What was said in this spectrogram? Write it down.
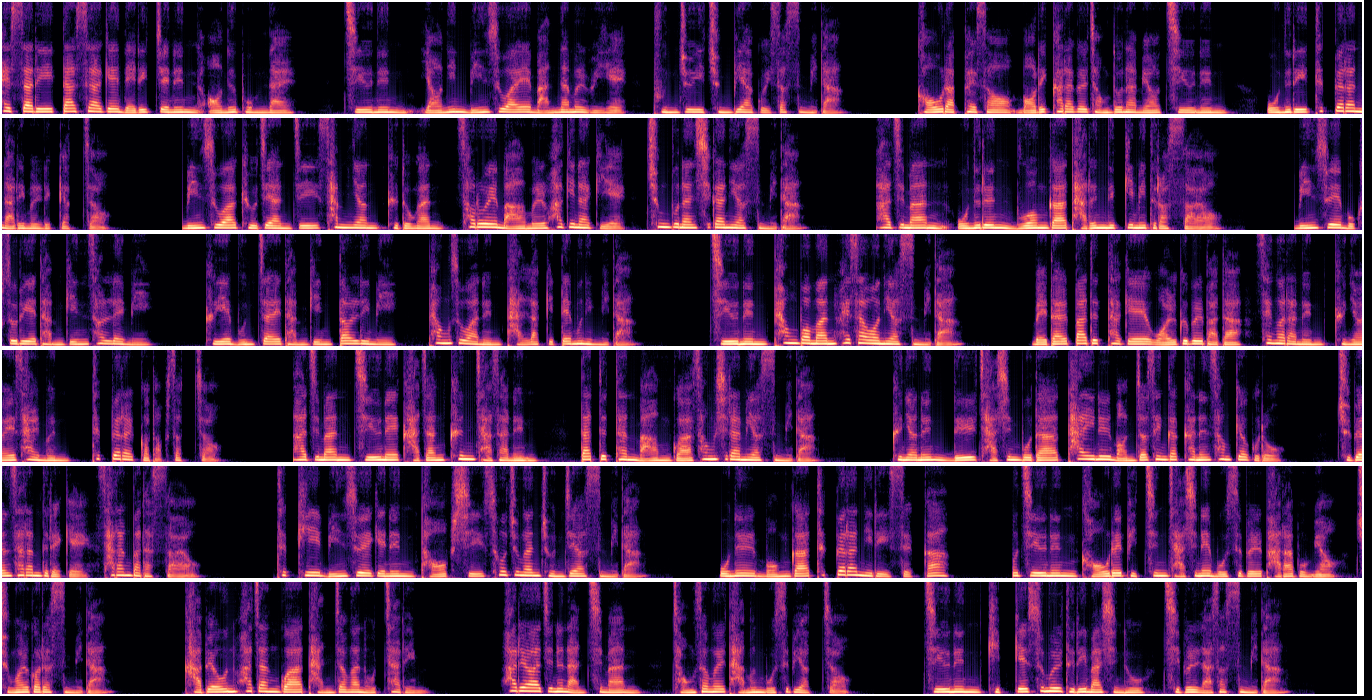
햇살이 따스하게 내리쬐는 어느 봄날, 지은은 연인 민수와의 만남을 위해 분주히 준비하고 있었습니다. 거울 앞에서 머리카락을 정돈하며 지은은 오늘이 특별한 날임을 느꼈죠. 민수와 교제한 지 3년 그동안 서로의 마음을 확인하기에 충분한 시간이었습니다. 하지만 오늘은 무언가 다른 느낌이 들었어요. 민수의 목소리에 담긴 설렘이, 그의 문자에 담긴 떨림이 평소와는 달랐기 때문입니다. 지은은 평범한 회사원이었습니다. 매달 빠듯하게 월급을 받아 생활하는 그녀의 삶은 특별할 것 없었죠. 하지만 지은의 가장 큰 자산은 따뜻한 마음과 성실함이었습니다. 그녀는 늘 자신보다 타인을 먼저 생각하는 성격으로 주변 사람들에게 사랑받았어요. 특히 민수에게는 더없이 소중한 존재였습니다. 오늘 뭔가 특별한 일이 있을까? 지은은 거울에 비친 자신의 모습을 바라보며 중얼거렸습니다. 가벼운 화장과 단정한 옷차림. 화려하지는 않지만 정성을 담은 모습이었죠. 지은은 깊게 숨을 들이마신 후 집을 나섰습니다.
